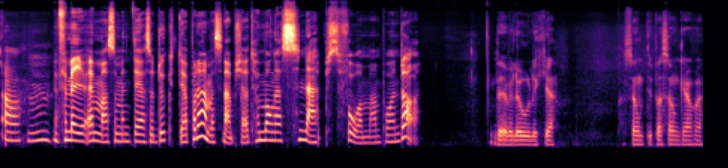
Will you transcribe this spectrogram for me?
Ja. Men för mig och Emma som inte är så duktiga på det här med Snapchat, hur många snaps får man på en dag? Det är väl olika. Person till person kanske.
